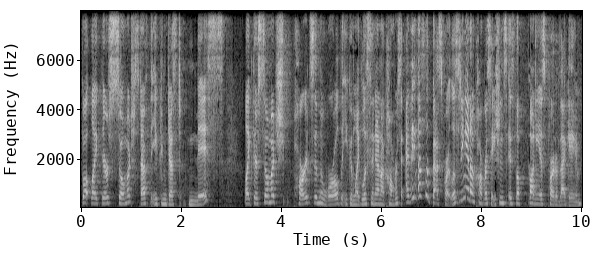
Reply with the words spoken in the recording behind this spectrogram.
but like there's so much stuff that you can just miss. Like there's so much parts in the world that you can like listen in on conversation. I think that's the best part. Listening in on conversations is the funniest part of that game.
